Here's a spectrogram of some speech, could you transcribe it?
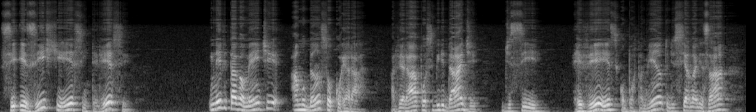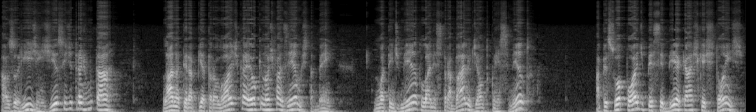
se existe esse interesse, inevitavelmente a mudança ocorrerá. Haverá a possibilidade de se rever esse comportamento, de se analisar as origens disso e de transmutar. Lá na terapia tarológica é o que nós fazemos também no atendimento, lá nesse trabalho de autoconhecimento, a pessoa pode perceber aquelas questões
